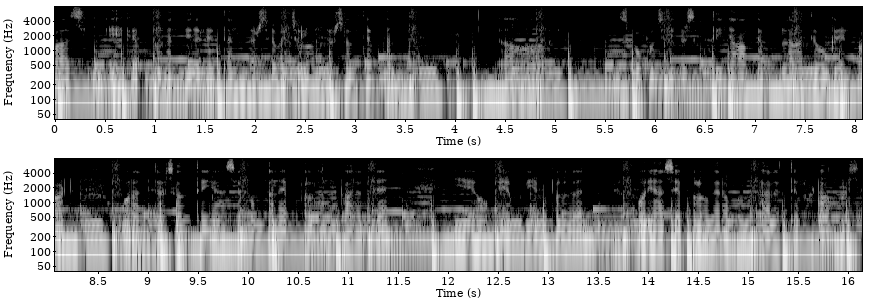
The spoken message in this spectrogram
पास एक एप्पल गन भी ले लेते हैं अंदर से। भाई चलो अंदर चलते अपन। और इसको कुछ नहीं कर सकते। यहाँ पे लगाते हो ग्रीन पार्ट और अंदर चलते हैं। यहाँ से अपन एप्पल गन उठा लेते हैं। ये हो गई अपनी एप्पल गन और यहाँ से एप्पल वगैरह को उठा लेते हैं फटाफट से।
